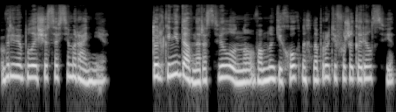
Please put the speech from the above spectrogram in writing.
Время было еще совсем раннее. Только недавно расцвело, но во многих окнах напротив уже горел свет.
